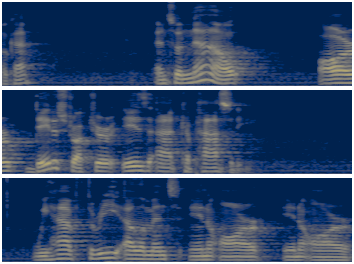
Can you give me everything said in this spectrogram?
Okay? And so now our data structure is at capacity. We have three elements in our, in our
